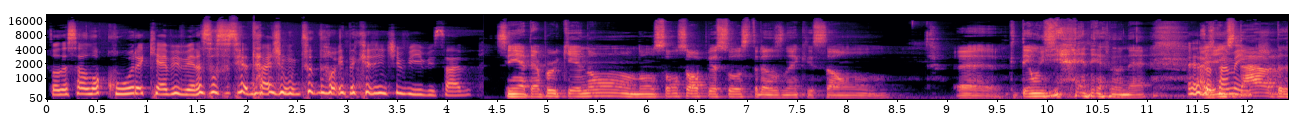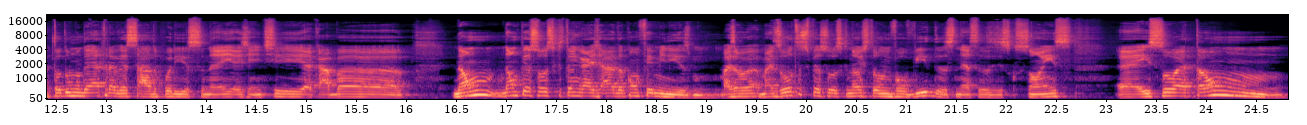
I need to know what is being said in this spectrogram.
Toda essa loucura que é viver nessa sociedade muito doida que a gente vive, sabe? Sim, até porque não, não são só pessoas trans, né, que são é, que tem um gênero, né? Exatamente. A gente tá, todo mundo é atravessado por isso, né? E a gente acaba não, não pessoas que estão engajadas com o feminismo, mas, mas outras pessoas que não estão envolvidas nessas discussões, é, isso é tão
